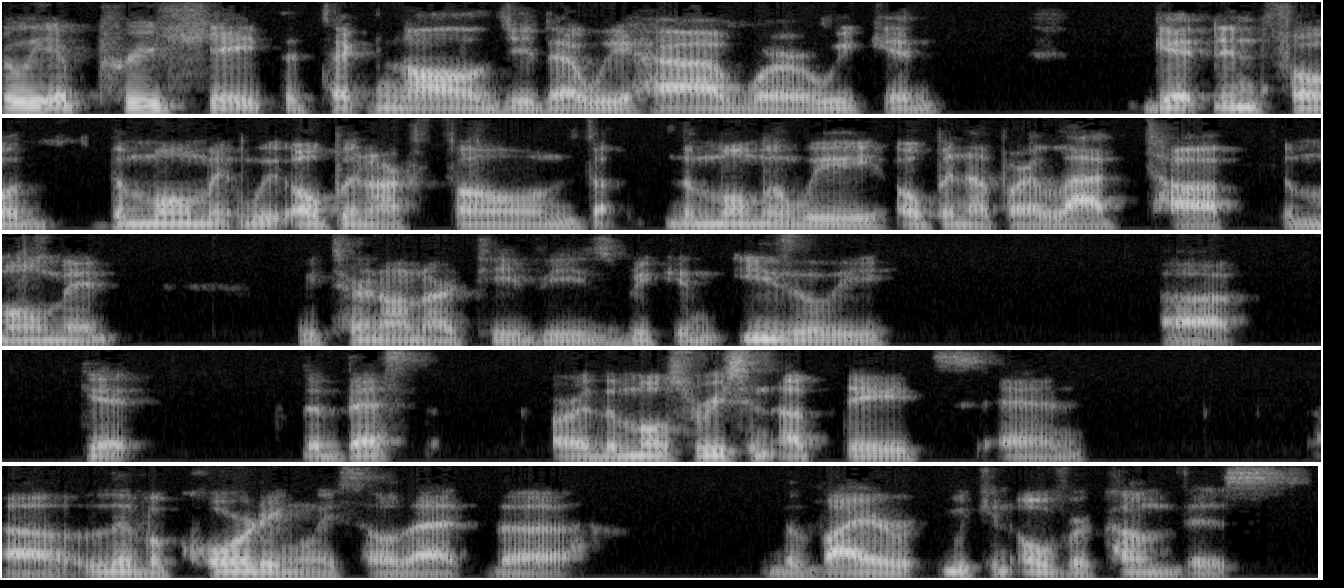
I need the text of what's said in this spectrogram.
really appreciate the technology that we have where we can get info the moment we open our phone the, the moment we open up our laptop the moment we turn on our tvs we can easily uh, get the best or the most recent updates and uh, live accordingly so that the the virus we can overcome this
